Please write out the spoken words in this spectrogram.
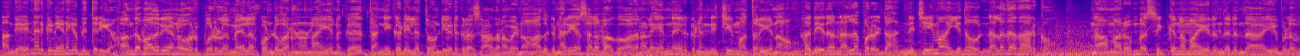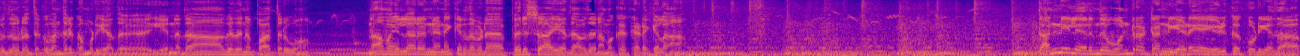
அங்க என்ன இருக்குன்னு எனக்கு எப்படி தெரியும்? அந்த மாதிரியான ஒரு பொருளை மேல கொண்டு வரணும்னா எனக்கு தண்ணி கடியில தோண்டி எடுக்கிற சாதனம் வேணும். அதுக்கு நிறைய செலவாகும். அதனால என்ன இருக்குன்னு நிச்சயமா தெரியணும். அது ஏதோ நல்ல பொருள் தான். நிச்சயமா ஏதோ நல்லதா தான் இருக்கும். நாம ரொம்ப சிக்கனமா இருந்திருந்தா இவ்வளவு தூரத்துக்கு வந்திருக்க முடியாது. என்னதான் ஆகுதுன்னு பாத்துருவோம் நாம எல்லாரும் நினைக்கிறத விட பெருசா ஏதாவது நமக்கு கிடைக்கலாம். தண்ணியில இருந்து ஒன்றரை டன் எடையை இழுக்கக்கூடியதா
